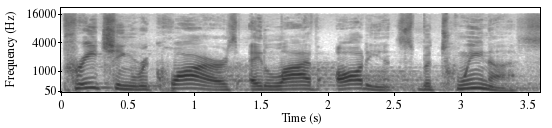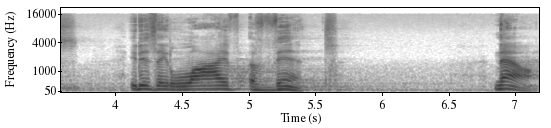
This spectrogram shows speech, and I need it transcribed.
preaching requires a live audience between us, it is a live event. Now,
